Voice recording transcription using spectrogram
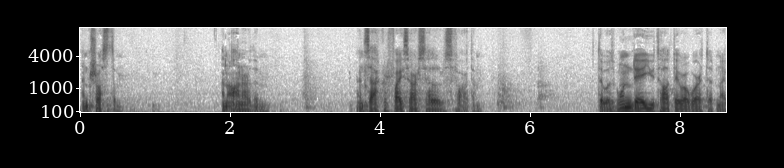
and trust them, and honor them, and sacrifice ourselves for them. There was one day you thought they were worth it, and I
